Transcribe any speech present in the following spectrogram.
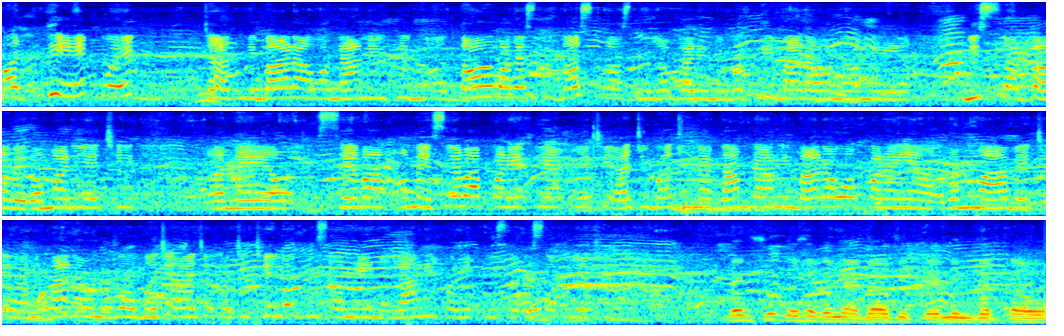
બધી એક જાતની બાળાઓ નાનીથી ત્રણ વર્ષથી દસ વર્ષની લગાડીને બધી બાળાઓને અમે નિસ્તર ભાવે રમાડીએ છીએ. અને સેવા, અમે સેવા પણ એટલી આપીએ છીએ. આજુબાજુના ગામડાની બાળાઓ પણ અહીંયા રમવા આવે છે અને બાળાઓને બહુ મજા આવે છે. પછી છેલ્લે દિવસે અમે એને લાણી પણ એટલી સરસ આપીએ છીએ. બેન શું કહેશો તમે અગાઉથી ટ્રેનિંગ કરતા હો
